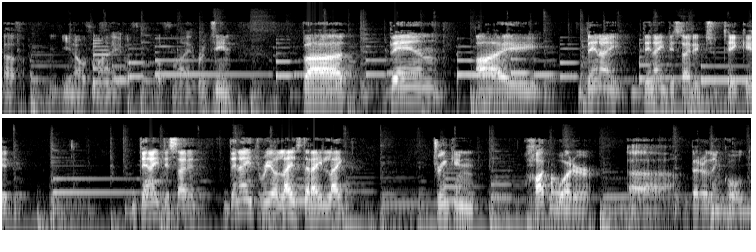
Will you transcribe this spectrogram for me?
of you know, of my of, of my routine. But then I, then I then I decided to take it. Then I decided. Then I realized that I liked drinking hot water uh, better than cold.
